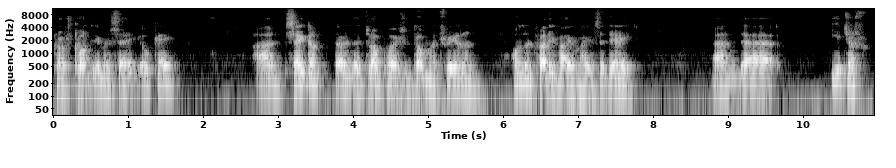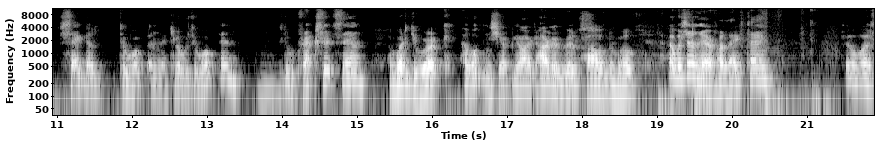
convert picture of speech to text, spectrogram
cross country, I must say, okay. And cycled down to the clubhouse and done my training, 125 miles a day. And uh, you just cycled to work in the clothes you worked in. There's no tracksuits then. And where did you work? I worked in shipyard, Harder Wolves. Harland and Wolff. I was in there for a lifetime. So it was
